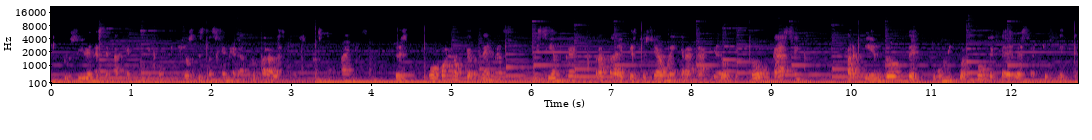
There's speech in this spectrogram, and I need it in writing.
inclusive en este marketing de contenidos que estás generando para las próximas campañas. Entonces, ojo en lo que ordenas y siempre trata de que esto sea un engranaje donde todo case partiendo de tu único enfoque que debe ser tu cliente.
